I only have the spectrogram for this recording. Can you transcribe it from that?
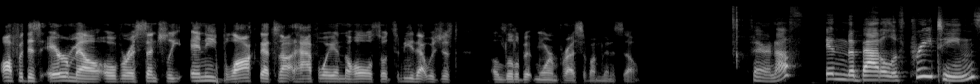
off of this airmail over essentially any block that's not halfway in the hole. So to me, that was just a little bit more impressive. I'm going to sell. Fair enough. In the battle of preteens,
